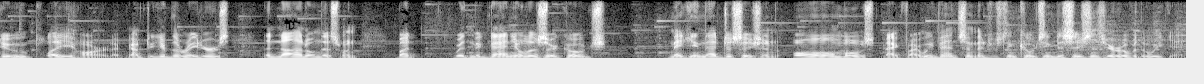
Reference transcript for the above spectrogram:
do play hard. I've got to give the Raiders the nod on this one. But with McDaniel as their coach, making that decision almost backfired. We've had some interesting coaching decisions here over the weekend.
